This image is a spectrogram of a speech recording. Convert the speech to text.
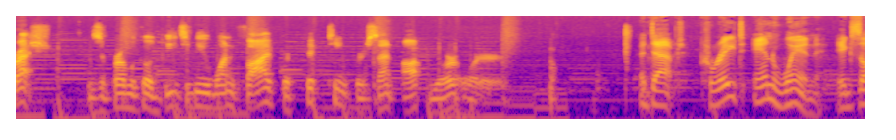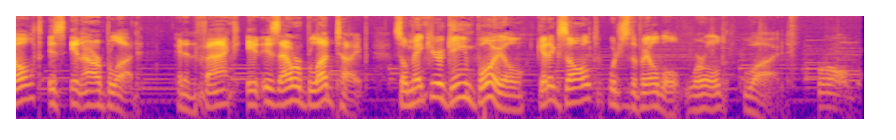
fresh. Use the promo code BTB15 for 15% off your order. Adapt, create, and win. Exalt is in our blood. And in fact, it is our blood type. So make your game boil. Get Exalt, which is available worldwide. Worldwide.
